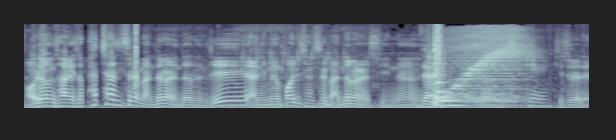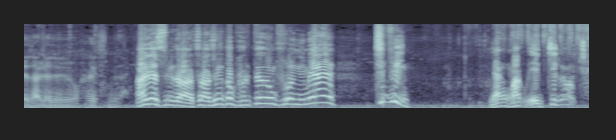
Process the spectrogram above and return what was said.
어려운 상황에서 파 찬스를 만들어낸다든지 아니면 버디 찬스를 만들어낼 수 있는 네. 스팅 기술에 대해서 알려드리도록 하겠습니다. 알겠습니다. 자, 지금 또 박대성 프로님의 치핑. 그냥 막 웨지로 쫙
